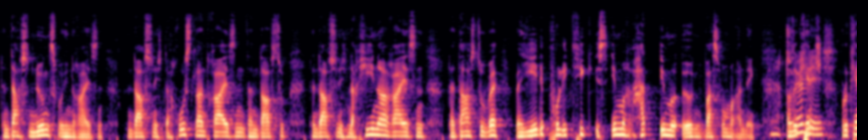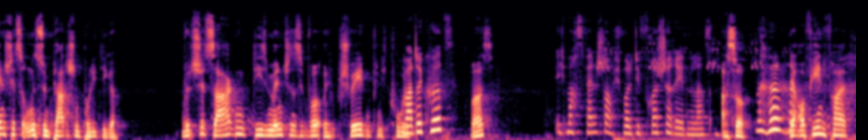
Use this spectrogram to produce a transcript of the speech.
dann darfst du nirgendwo hinreisen. Dann darfst du nicht nach Russland reisen, dann darfst du, dann darfst du nicht nach China reisen, dann darfst du, weil, weil jede Politik ist immer, hat immer irgendwas, wo man aneckt. Also du kennst, du kennst jetzt irgendeinen sympathischen Politiker. Würdest du jetzt sagen, diese Menschen sind wohl- Schweden, finde ich cool. Warte kurz. Was? Ich mach's Fenster auf, ich wollte die Frösche reden lassen. Ach so. Ja, auf jeden Fall.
